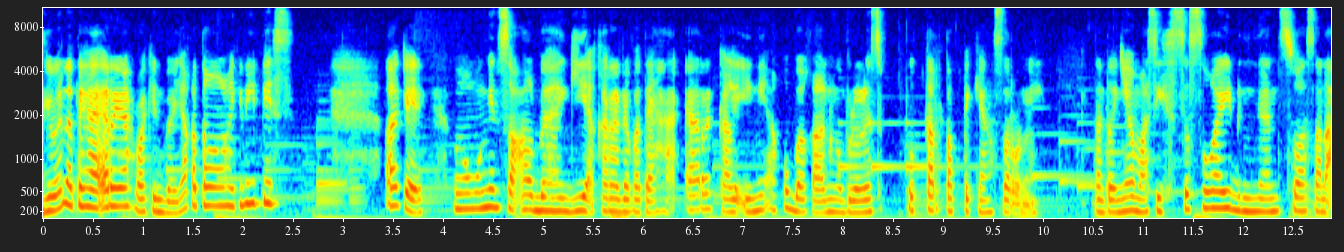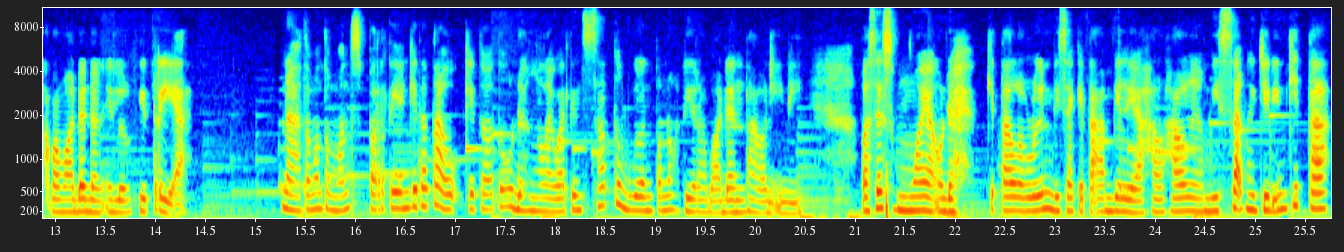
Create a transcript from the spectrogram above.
Gimana THR ya? Makin banyak atau makin nipis? Oke, okay, ngomongin soal bahagia karena dapat THR, kali ini aku bakalan ngobrolin seputar topik yang seru nih. Tentunya masih sesuai dengan suasana Ramadan dan Idul Fitri ya. Nah, teman-teman, seperti yang kita tahu, kita tuh udah ngelewatin satu bulan penuh di Ramadan tahun ini. Pasti semua yang udah kita laluin bisa kita ambil ya, hal-hal yang bisa ngejadiin kita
